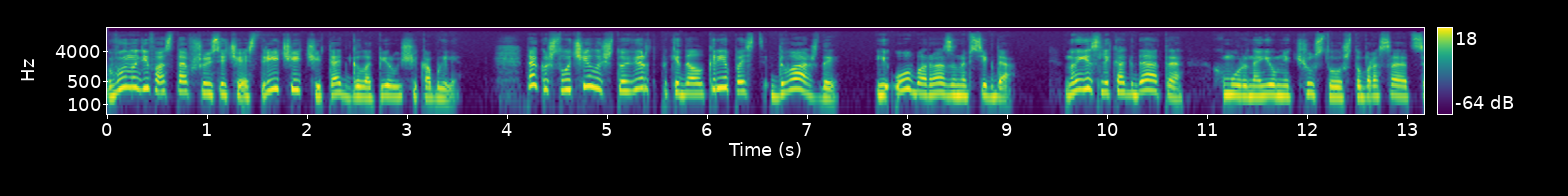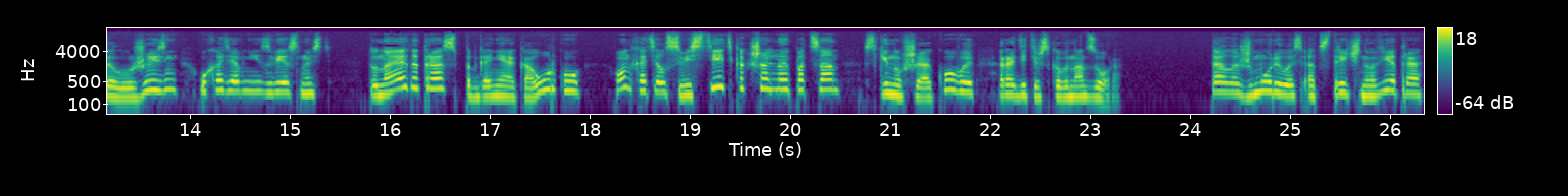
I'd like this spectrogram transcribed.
вынудив оставшуюся часть речи читать галопирующей кобыле. Так уж случилось, что Верт покидал крепость дважды, и оба раза навсегда. Но если когда-то хмурый наемник чувствовал, что бросает целую жизнь, уходя в неизвестность, то на этот раз, подгоняя каурку, он хотел свистеть, как шальной пацан, скинувший оковы родительского надзора. Тала жмурилась от встречного ветра,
